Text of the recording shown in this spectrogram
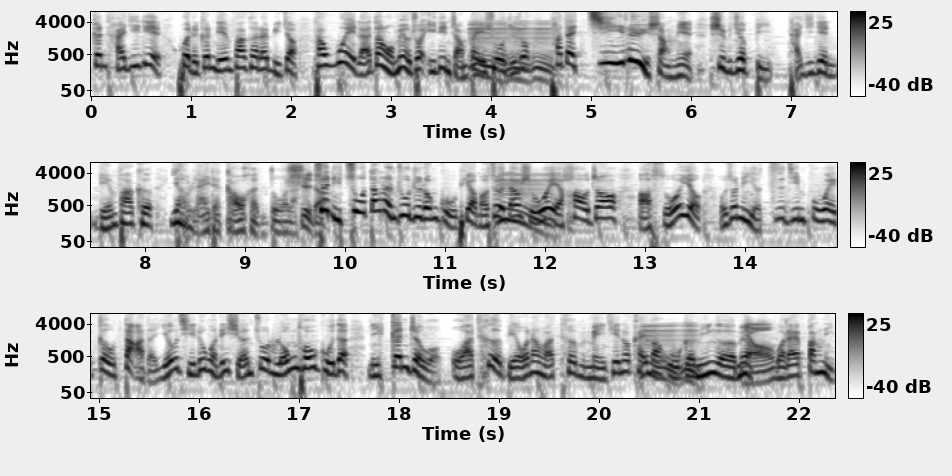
跟台积电或者跟联发科来比较，它未来当然我没有说一定涨倍数，只是说它在几率上面是不是就比台积电、联发科要来的高很多了？是的。所以你做当然做这种股票嘛。所以当时我也号召啊，所有我说你有资金部位够大的，尤其如果你喜欢做龙头股的，你跟着我，我还特别，我那会儿特别每天都开放五个名额，有没有？我来帮你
